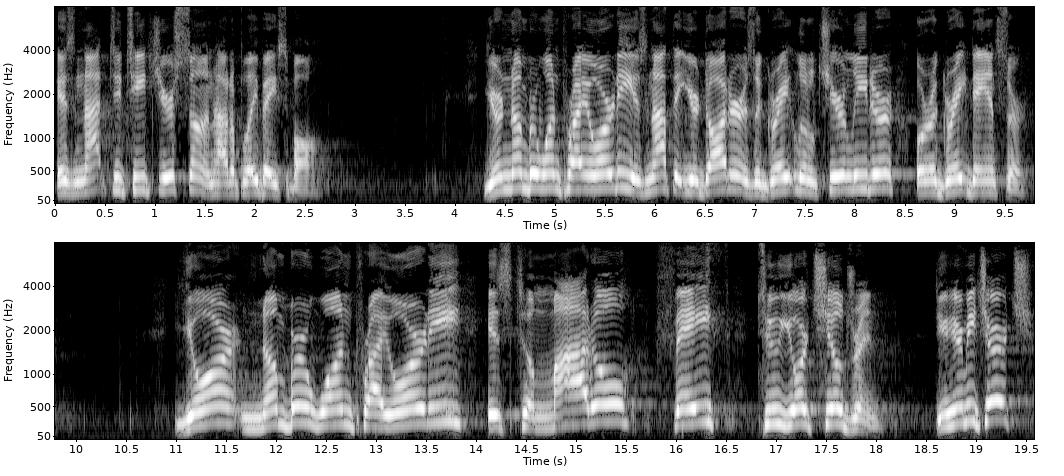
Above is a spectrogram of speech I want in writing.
is not to teach your son how to play baseball. Your number one priority is not that your daughter is a great little cheerleader or a great dancer. Your number one priority is to model faith to your children. Do you hear me, church?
